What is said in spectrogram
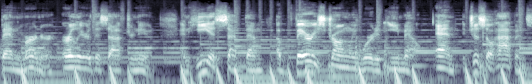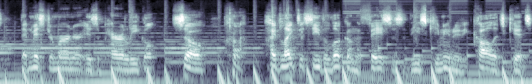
Ben Merner, earlier this afternoon. And he has sent them a very strongly worded email. And it just so happens that Mr. Merner is a paralegal, so I'd like to see the look on the faces of these community college kids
